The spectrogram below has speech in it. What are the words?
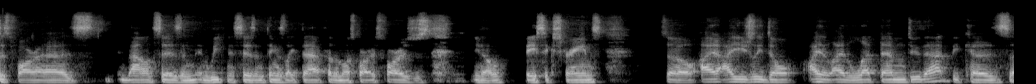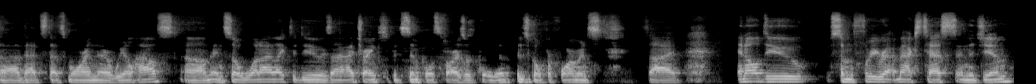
as far as imbalances and, and, weaknesses and things like that. For the most part, as far as just you know basic screens. So I, I usually don't. I, I, let them do that because uh, that's that's more in their wheelhouse. Um, and so what I like to do is I, I, try and keep it simple as far as the physical performance side and I'll do some three rep max tests in the gym.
